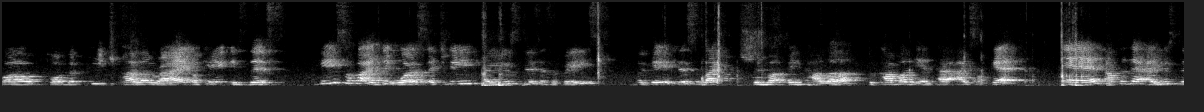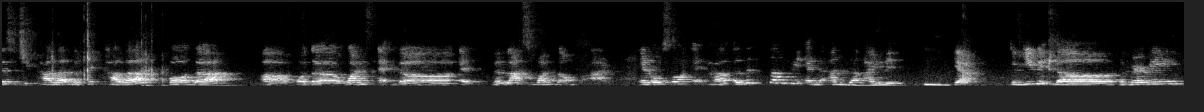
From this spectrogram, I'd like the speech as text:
uh, for the peach color, right, okay, is this. Okay, so what I did was actually, I used this as a base, okay, this light shimmer pink color to cover the entire eye socket. And after that, I use this cheek color, the brick color for the, uh, for the ones at the, at the last one of the eye. And also at her, a little bit at the under eyelid. Mm. Yeah to give it the the very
